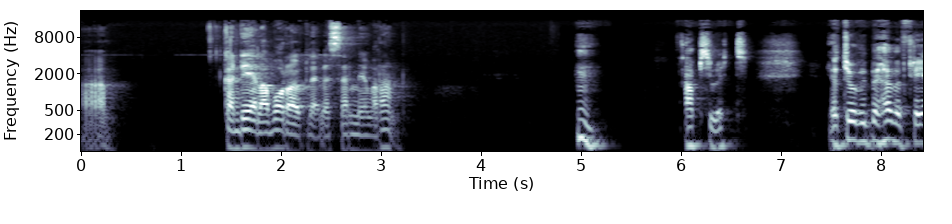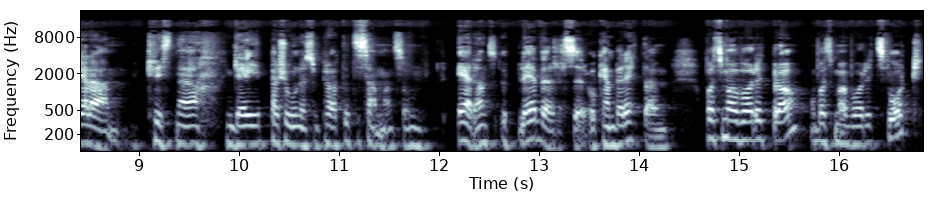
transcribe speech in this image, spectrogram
eh, kan dela våra upplevelser med varandra. Mm. Absolut. Jag tror vi behöver flera kristna gay-personer som pratar tillsammans om era upplevelser och kan berätta om vad som har varit bra och vad som har varit svårt.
